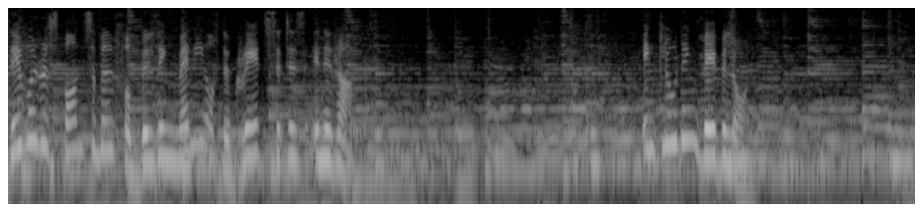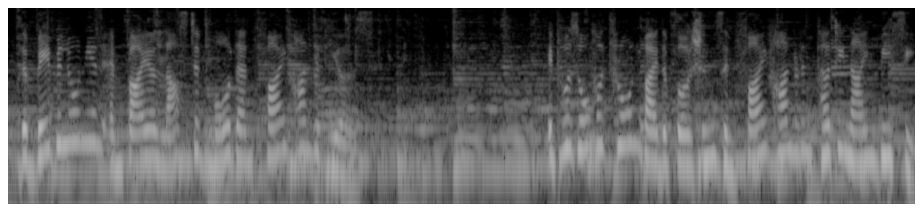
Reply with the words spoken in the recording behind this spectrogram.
They were responsible for building many of the great cities in Iraq including Babylon. The Babylonian Empire lasted more than 500 years. It was overthrown by the Persians in 539 BC.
